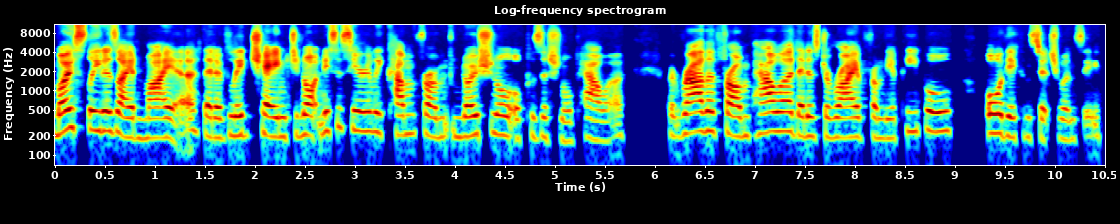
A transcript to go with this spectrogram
Most leaders I admire that have led change do not necessarily come from notional or positional power but rather from power that is derived from their people or their constituency.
